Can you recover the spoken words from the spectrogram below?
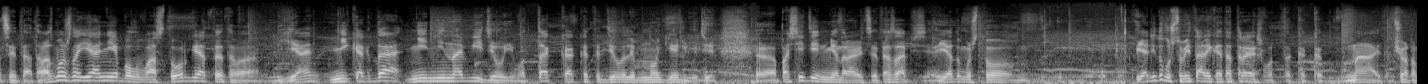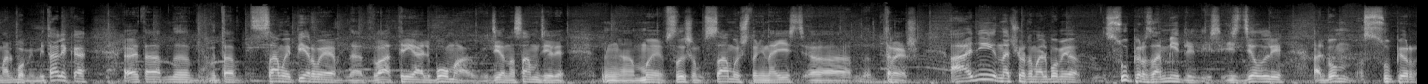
Цитата. «Возможно, я не был в восторге от этого. Я никогда не ненавидел его так, как это делали многие люди. Э, По сей день мне нравится эта запись. Я думаю, что я не думаю, что Металлика это трэш, вот как на этом черном альбоме. Металлика это, э, это самые первые э, два-три альбома, где на самом деле мы слышим самый что ни на есть э, трэш. А они на черном альбоме супер замедлились и сделали альбом супер,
